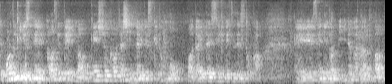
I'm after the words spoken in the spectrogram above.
でこの時にですね合わせて、まあ、保険証顔写真ないですけども、まあ、大体性別ですとか、えー、生年月日見ながら、ま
